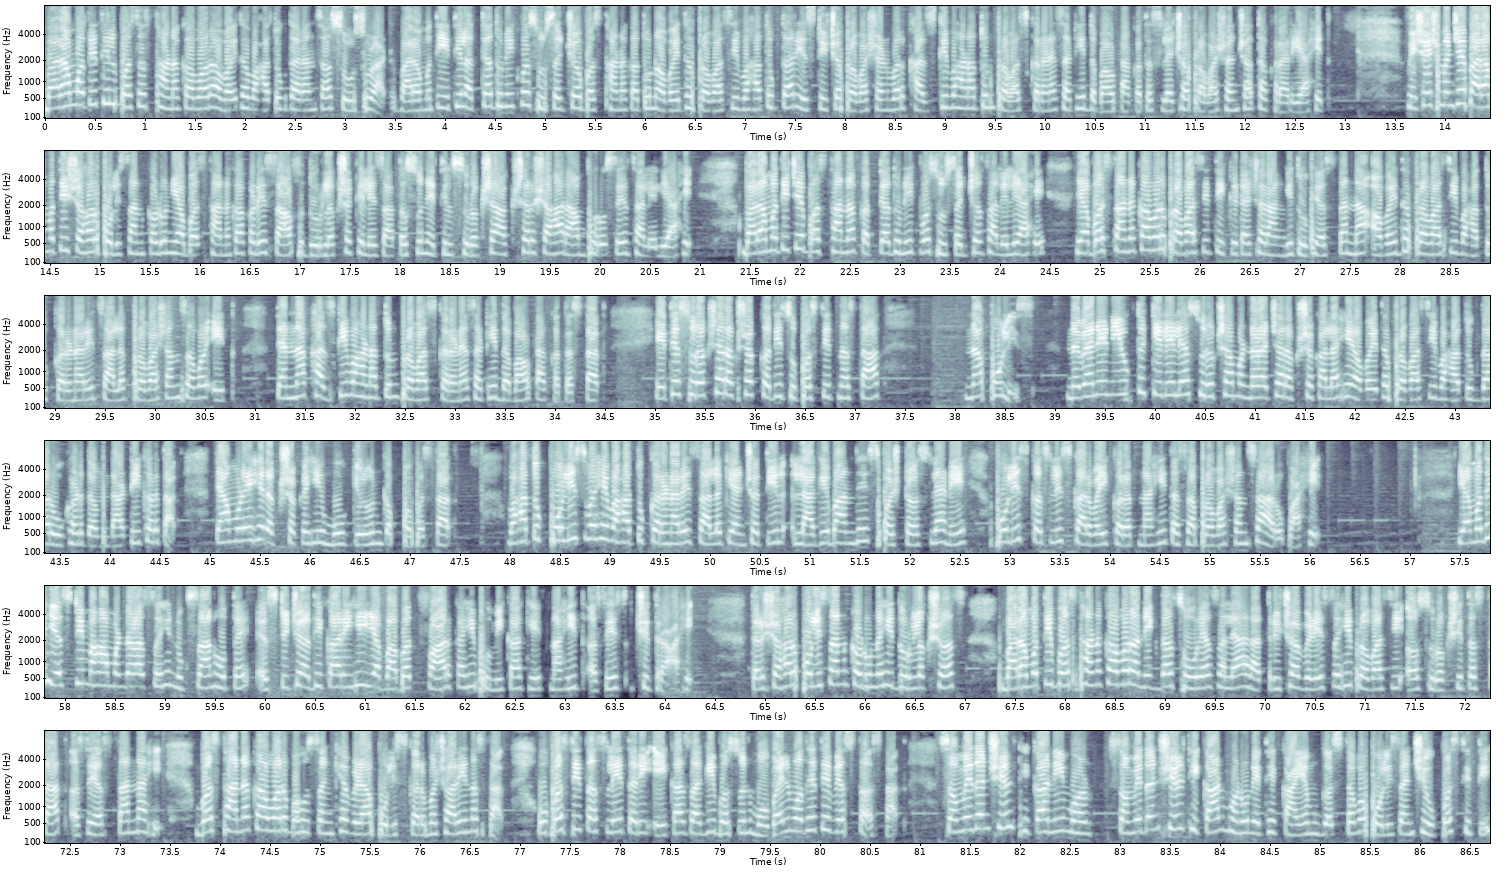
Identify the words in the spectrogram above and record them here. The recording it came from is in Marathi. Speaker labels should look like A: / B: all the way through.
A: बारामतीतील बस स्थानकावर अवैध वाहतूकदारांचा सुळसुळाट. बारामती येथील अत्याधुनिक व सुसज्ज बस स्थानकातून अवैध प्रवासी वाहतूकदार एसटीच्या प्रवाशांवर खासगी वाहनातून प्रवास करण्यासाठी दबाव टाकत असल्याच्या प्रवाशांच्या तक्रारी आहेत. विशेष म्हणजे बारामती शहर पोलिसांकडून या बस स्थानकाकडे साफ दुर्लक्ष केले जात असून येथील सुरक्षा अक्षरशः राम भरोसे झालेली आहे. बारामतीचे बस स्थानक अत्याधुनिक व सुसज्ज झालेले आहे. या बस स्थानकावर प्रवासी तिकिटाच्या रांगेत उभे असताना अवैध प्रवासी वाहतूक करणारे चालक प्रवाशांजवळ येत त्यांना खासगी वाहनातून प्रवास करण्यासाठी दबाव टाकत असतात. येथे सुरक्षा रक्षक कधीच उपस्थित नसतात. ना पोलीस नव्याने नियुक्त केलेल्या सुरक्षा मंडळाच्या रक्षकाला हे अवैध प्रवासी वाहतूकदार उघड दमदाटी करतात. त्यामुळे हे रक्षकही मूग गिळून गप्प बसतात. वाहतूक पोलीस व हे वाहतूक करणारे चालक यांच्यातील लागेबांधे स्पष्ट असल्याने पोलीस कसलीच कारवाई करत नाहीत असा प्रवाशांचा आरोप आहे. यामध्ये एस टी महामंडळाचंही नुकसान होतंय. एसटीचे अधिकारीही याबाबत फार काही भूमिका घेत नाहीत असेच चित्र आहे. तर शहर पोलिसांकडूनही दुर्लक्षच. बारामती बस स्थानकावर अनेकदा चोऱ्या झाल्या. रात्रीच्या वेळेसही प्रवासी असुरक्षित असतात असे असतानाही बस स्थानकावर बहुसंख्य वेळा पोलीस कर्मचारी नसतात. उपस्थित असले तरी एका जागी बसून मोबाईलमध्ये ते व्यस्त असतात. संवेदनशील ठिकाणी संवेदनशील ठिकाण म्हणून येथे कायम गस्त व पोलिसांची उपस्थिती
